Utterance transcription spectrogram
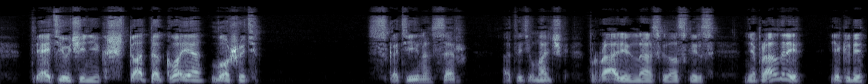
— Третий ученик. Что такое лошадь? — Скотина, сэр, — ответил мальчик. — Правильно, — сказал Сквирс. — Не правда ли, Никльби?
